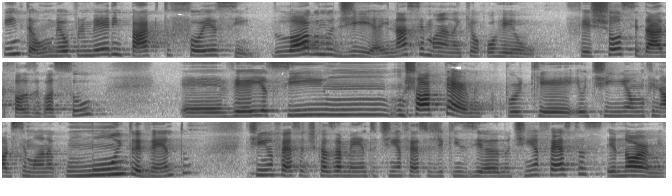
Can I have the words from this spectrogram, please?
Então, o meu primeiro impacto foi assim: logo no dia e na semana que ocorreu, fechou a cidade de Foz do Iguaçu, é, veio assim um, um, choque térmico, porque eu tinha um final de semana com muito evento, tinha festa de casamento, tinha festa de 15 anos, tinha festas enormes.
